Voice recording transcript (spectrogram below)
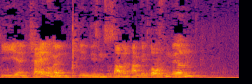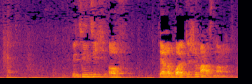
Die Entscheidungen, die in diesem Zusammenhang getroffen werden, beziehen sich auf therapeutische Maßnahmen.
